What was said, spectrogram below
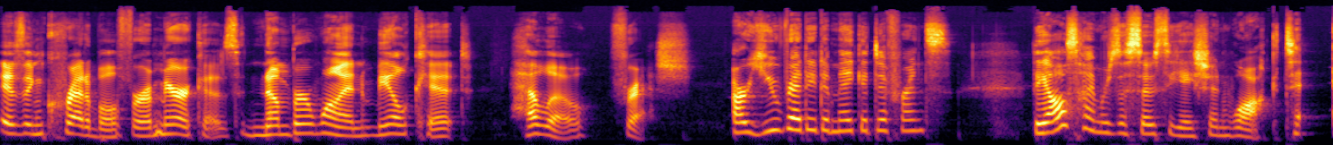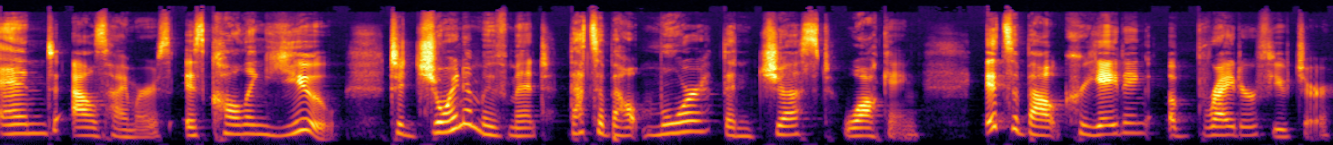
is incredible for America's number one meal kit, Hello Fresh. Are you ready to make a difference? The Alzheimer's Association Walk to End Alzheimer's is calling you to join a movement that's about more than just walking. It's about creating a brighter future.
